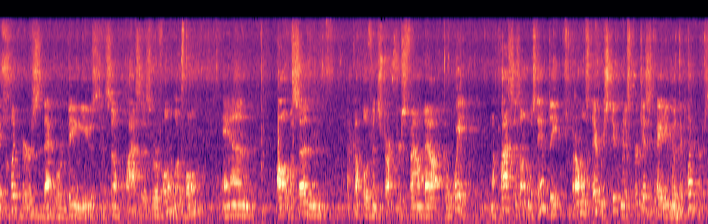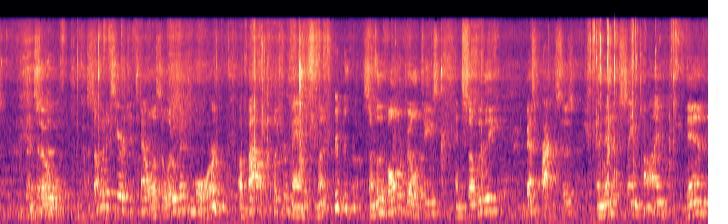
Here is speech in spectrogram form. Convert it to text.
the clickers that were being used in some classes were vulnerable, and all of a sudden, a couple of instructors found out, well, wait, my class is almost empty, but almost every student is participating with the clickers. And so, someone is here to tell us a little bit more about clicker management, some of the vulnerabilities, and some of the best practices. And then at the same time, then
